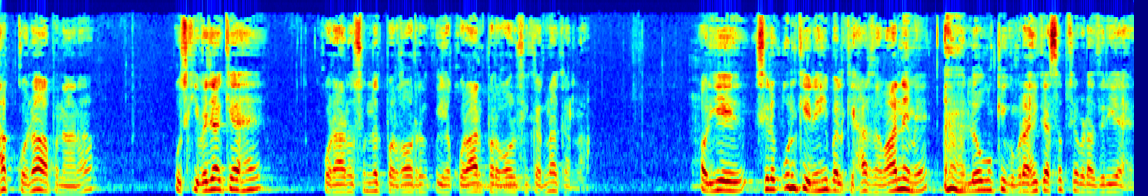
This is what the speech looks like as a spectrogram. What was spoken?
حق کو نہ اپنانا، اس کی وجہ کیا ہے؟ قرآن و سنت پر غور، یا قرآن پر غور و فکر نہ کرنا۔ اور یہ صرف ان کی نہیں، بلکہ ہر زمانے میں لوگوں کی گمراہی کا سب سے بڑا ذریعہ ہے،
